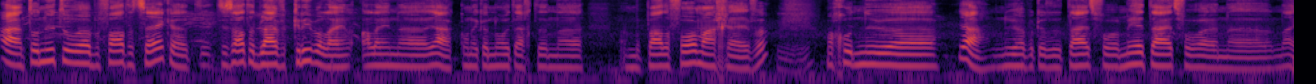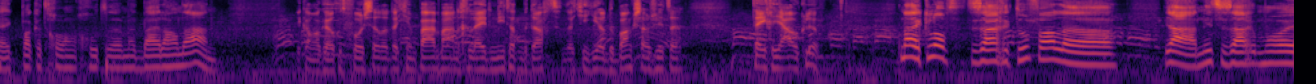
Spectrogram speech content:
En tot nu toe bevalt het zeker. Het, het, is altijd blijven kriebelen, alleen, ja, kon ik er nooit echt een een bepaalde vorm aan geven. Mm -hmm. Maar goed, nu, ja, nu heb ik er de tijd voor, meer tijd voor. En nou ja, ik pak het gewoon goed met beide handen aan. Ik kan me ook heel goed voorstellen dat je een paar maanden geleden niet had bedacht dat je hier op de bank zou zitten tegen jouw club. Nee, klopt. Het is eigenlijk toeval. Ja, niets is eigenlijk mooi.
